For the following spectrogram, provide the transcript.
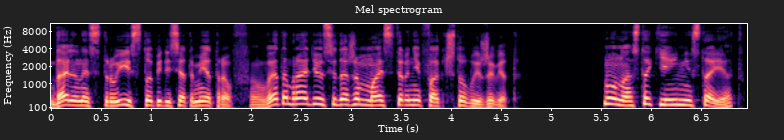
Дальность струи 150 метров. В этом радиусе даже мастер не факт, что выживет. «У нас такие не стоят»,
